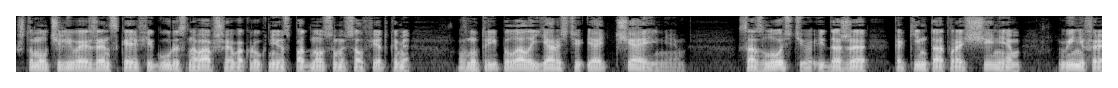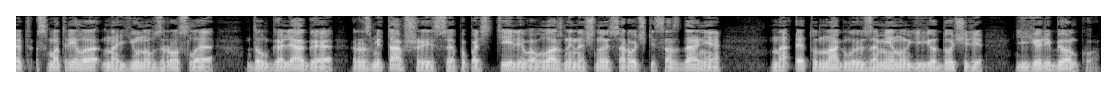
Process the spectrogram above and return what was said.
что молчаливая женская фигура, сновавшая вокруг нее с подносом и салфетками, внутри пылала яростью и отчаянием. Со злостью и даже каким-то отвращением Уинифред смотрела на юно-взрослое, долголягое, разметавшееся по постели во влажной ночной сорочке создание, на эту наглую замену ее дочери, ее ребенку.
